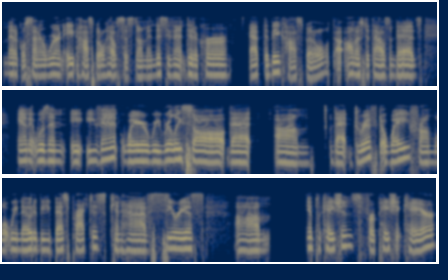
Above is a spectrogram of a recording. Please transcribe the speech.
medical center. We're an eight hospital health system, and this event did occur at the big hospital, uh, almost a thousand beds, and it was an e- event where we really saw that. Um, that drift away from what we know to be best practice can have serious um, implications for patient care.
